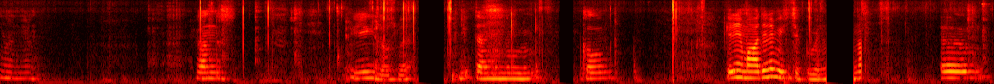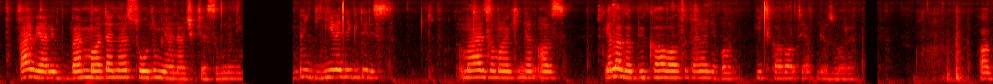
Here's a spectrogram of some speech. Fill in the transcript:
Aynen. Yalnız iyi gidiyoruz be. İlk diamond'ı buldum. Bakalım. Gene madene mi gidecek bu bölüm? Eee, abi yani ben madenden soğudum yani açıkçası bunu diyeyim. Yani yine de gideriz. Ama her zamankinden az. Gel aga bir kahvaltı falan yapalım. Hiç kahvaltı yapmıyoruz bu ara. Abi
